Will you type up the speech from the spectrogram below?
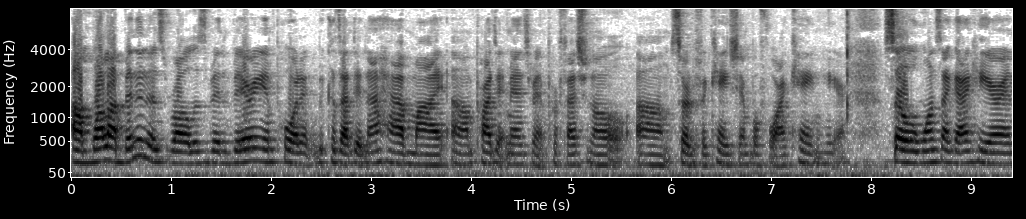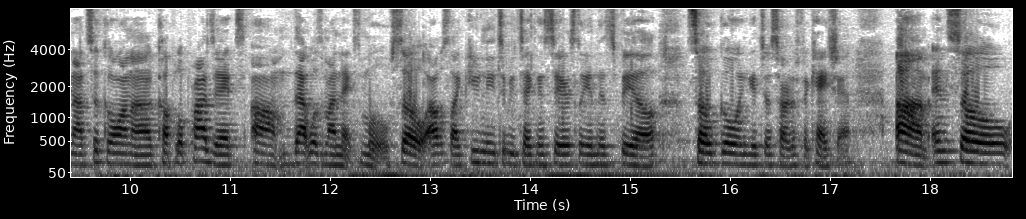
Um, while I've been in this role, it's been very important because I did not have my um, project management professional um, certification before I came here. So once I got here and I took on a couple of projects, um, that was my next move. So I was like, you need to be taken seriously in this field, so go and get your certification. Um, and so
